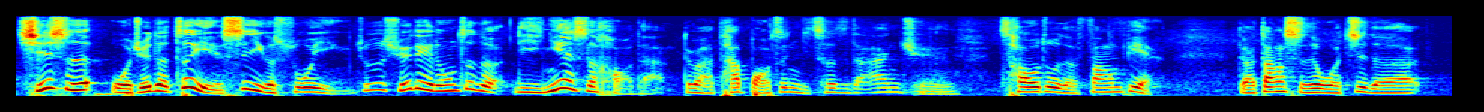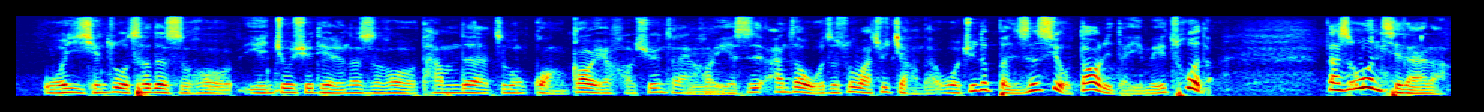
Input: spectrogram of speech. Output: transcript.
其实我觉得这也是一个缩影，就是雪铁龙这个理念是好的，对吧？它保证你车子的安全，操作的方便，对吧？当时我记得我以前坐车的时候，研究雪铁龙的时候，他们的这种广告也好，宣传也好，也是按照我这说法去讲的。我觉得本身是有道理的，也没错的。但是问题来了，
